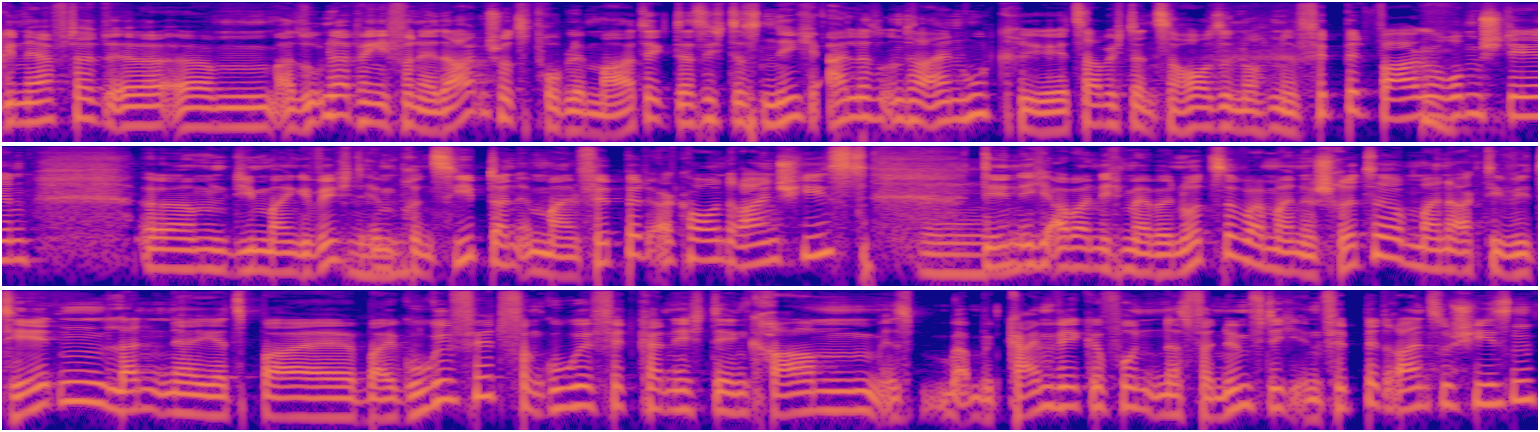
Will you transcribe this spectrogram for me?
genervt hat, äh, ähm, also unabhängig von der Datenschutzproblematik, dass ich das nicht alles unter einen Hut kriege. Jetzt habe ich dann zu Hause noch eine Fitbit-Waage Hm. rumstehen, ähm, die mein Gewicht im Prinzip dann in meinen Fitbit-Account reinschießt, Hm. den ich aber nicht mehr benutze, weil meine Schritte und meine Aktivitäten landen ja jetzt bei, bei Google Fit. Von Google Fit kann ich den Kram, ist mit keinem Weg gefunden, das vernünftig in Fitbit reinzuschießen.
